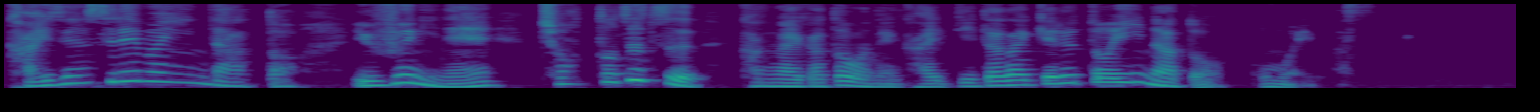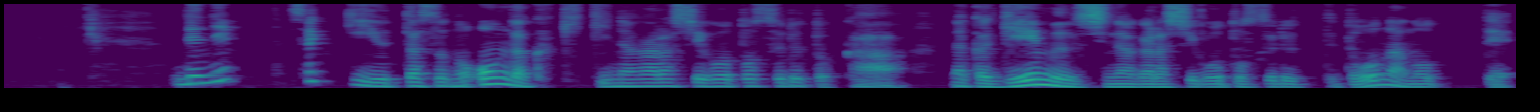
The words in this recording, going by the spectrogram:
改善すればいいんだというふうにね、ちょっとずつ考え方をね、変えていただけるといいなと思います。でね、さっき言ったその音楽聴きながら仕事するとか、なんかゲームしながら仕事するってどうなのって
